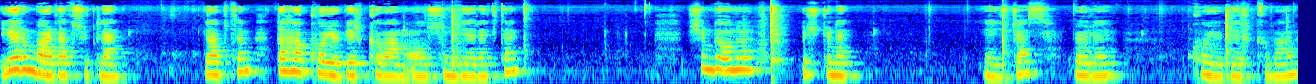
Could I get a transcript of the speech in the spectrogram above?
yarım bardak sütle yaptım. Daha koyu bir kıvam olsun diyerekten. Şimdi onu üstüne yayacağız. Böyle koyu bir kıvam.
